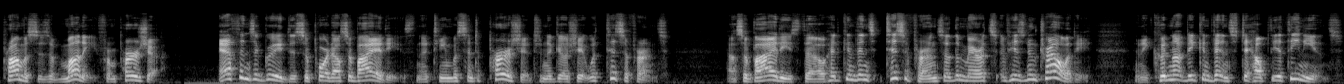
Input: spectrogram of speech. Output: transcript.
promises of money from Persia. Athens agreed to support Alcibiades, and a team was sent to Persia to negotiate with Tissaphernes, Alcibiades, though, had convinced Tissaphernes of the merits of his neutrality, and he could not be convinced to help the Athenians.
